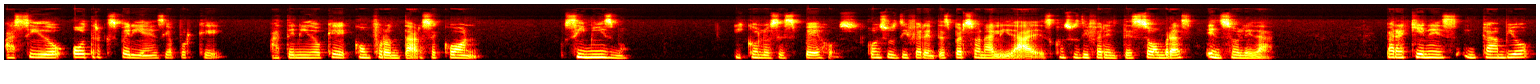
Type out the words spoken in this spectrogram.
ha sido otra experiencia porque ha tenido que confrontarse con sí mismo y con los espejos, con sus diferentes personalidades, con sus diferentes sombras en soledad. Para quienes, en cambio,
